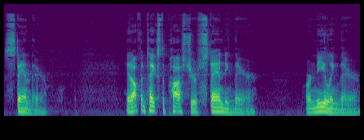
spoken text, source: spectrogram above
stand there. It often takes the posture of standing there or kneeling there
